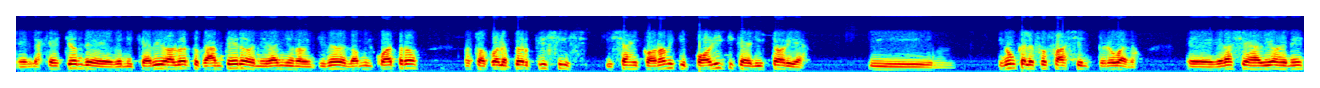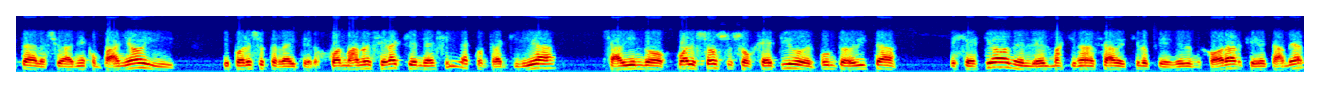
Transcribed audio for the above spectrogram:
En la gestión de, de mi querido Alberto Cantero en el año 99, el 2004, nos tocó la peor crisis quizás económica y política de la historia. Y, nunca le fue fácil, pero bueno, eh, gracias a Dios en esta la ciudadanía acompañó y, y por eso te reitero, Juan Manuel será quien decida con tranquilidad, sabiendo cuáles son sus objetivos desde el punto de vista de gestión, él, más que nada sabe qué es lo que debe mejorar, qué debe cambiar,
